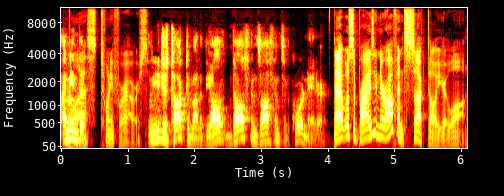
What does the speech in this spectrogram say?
I mean, the the, last 24 hours. you just talked about it. The Dolphins offensive coordinator. That was surprising. Their offense sucked all year long.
